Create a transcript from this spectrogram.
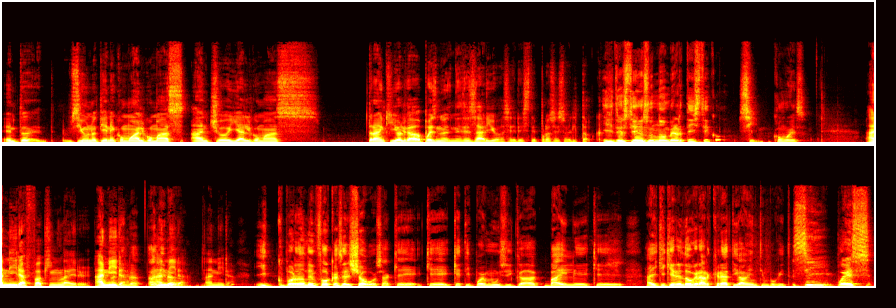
entonces, si uno tiene como algo más ancho y algo más tranquilo, holgado, pues no es necesario hacer este proceso del talk. ¿Y entonces tienes un nombre artístico? Sí. ¿Cómo es? Anira fucking Lighter. Anira. Anira- Anira. Anira. Anira. ¿Y por dónde enfocas el show? O sea, ¿qué, qué, qué tipo de música, baile, qué, ahí que quieres lograr creativamente un poquito? Sí, pues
